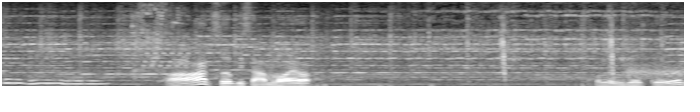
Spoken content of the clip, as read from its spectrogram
อ๋อเซิร์ฟที่สามร้อยแล้ว คนเล่นเยอะเกิน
